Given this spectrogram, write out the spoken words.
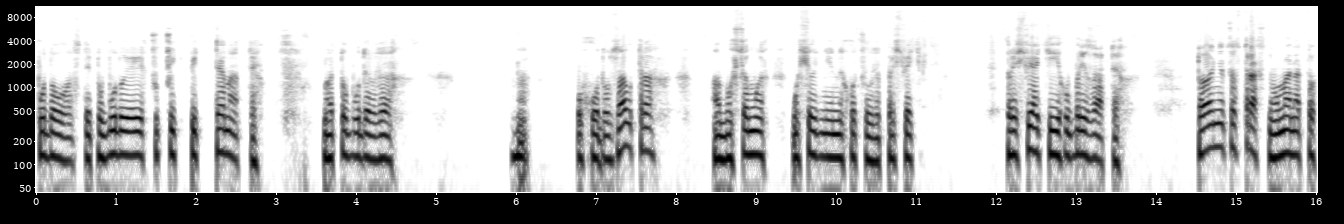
подовгості, то буду я їх чуть-чуть підтинати. А то буде вже ну, походу завтра. Або що ми, сьогодні не хочу вже при святі, при святі їх обрізати. То нічого страшного, у мене то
